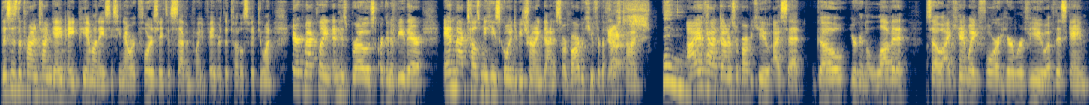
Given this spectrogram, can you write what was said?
This is the primetime game, 8 p.m. on ACC Network. Florida State's a seven point favorite. The total's 51. Eric McLean and his bros are going to be there. And Mac tells me he's going to be trying dinosaur barbecue for the Yes. first time. Woo. I have had dinosaur barbecue. I said, go, you're going to love it. So I can't wait for your review of this game,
